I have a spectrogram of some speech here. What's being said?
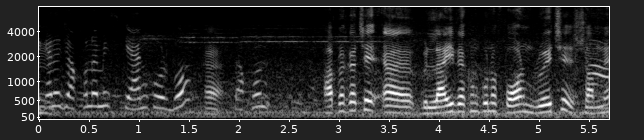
এখানে যখন আমি স্ক্যান করব হ্যাঁ। তখন আপনার কাছে লাইভ এখন কোনো ফর্ম রয়েছে সামনে?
